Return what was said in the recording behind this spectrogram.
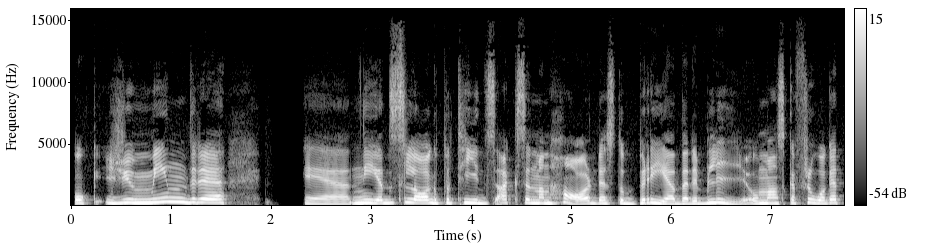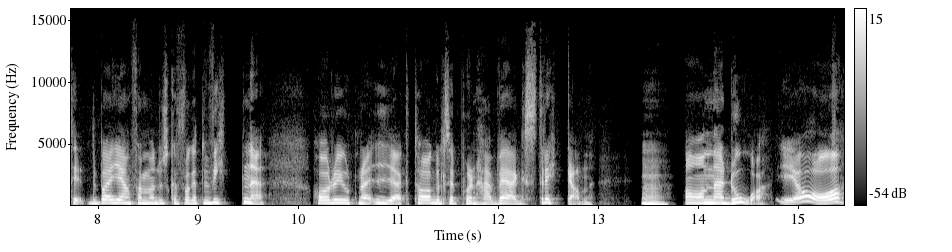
och ju mindre eh, nedslag på tidsaxeln man har, desto bredare blir ju. Om man ska fråga, till, det bara jämför med om du ska fråga ett vittne, har du gjort några iakttagelser på den här vägsträckan? Mm. Ja, när då? Ja,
